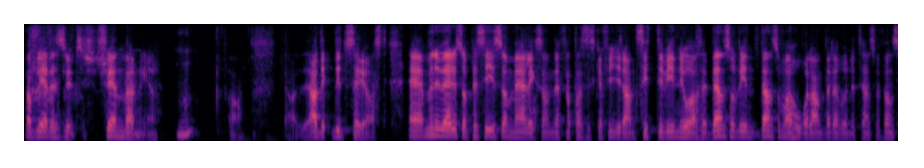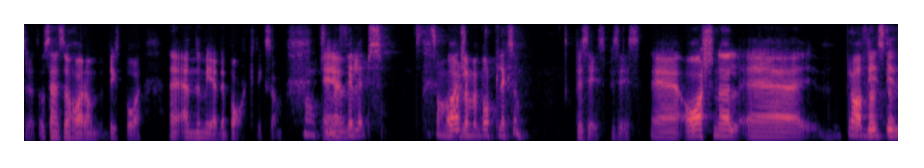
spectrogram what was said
Vad blev det till slut? 21 värvningar? Mm. Ja, ja, det, det är inte seriöst. Eh, men nu är det så, precis som med liksom, den fantastiska fyran, City vinner oavsett. Den som, vin, den som har Haaland den har vunnit transferfönstret. Och sen så har de byggt på eh, ännu mer där bak. Liksom. Och så med Ehm, Phillips. Som Ars- glömmer bort liksom. Precis, precis. Eh, Arsenal, eh, Bra fönster.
